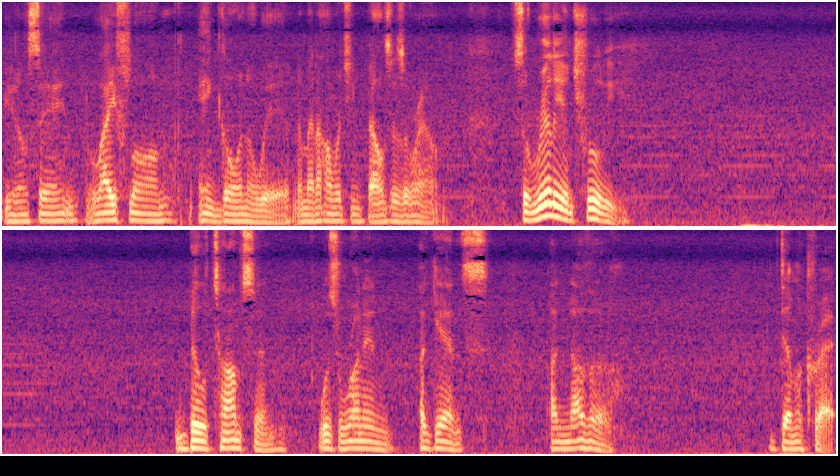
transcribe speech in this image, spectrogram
You know what I'm saying? Lifelong, ain't going nowhere, no matter how much he bounces around. So really and truly, Bill Thompson was running against another Democrat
